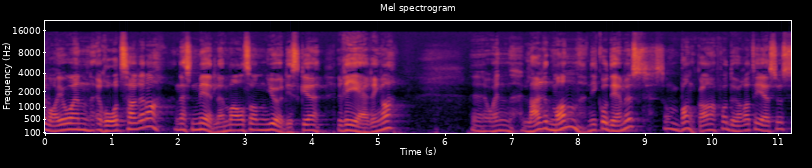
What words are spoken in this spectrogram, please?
Det var jo en rådsherre, da, nesten medlem av altså den jødiske regjeringa. Eh, og en lærd mann, Nikodemus, som banka på døra til Jesus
